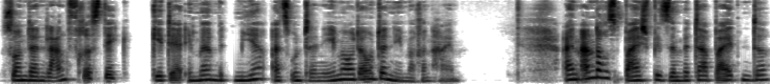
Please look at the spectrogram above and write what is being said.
sondern langfristig geht er immer mit mir als Unternehmer oder Unternehmerin heim. Ein anderes Beispiel sind Mitarbeitende,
